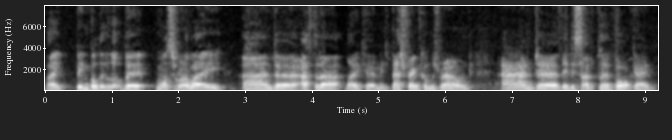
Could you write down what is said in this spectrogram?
like been bullied a little bit, wants to run away, and uh, after that, like um, his best friend comes round, and uh, they decide to play a board game,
